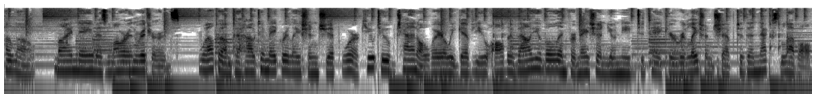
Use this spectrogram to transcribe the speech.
Hello, my name is Lauren Richards, welcome to How to Make Relationship Work YouTube channel where we give you all the valuable information you need to take your relationship to the next level.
